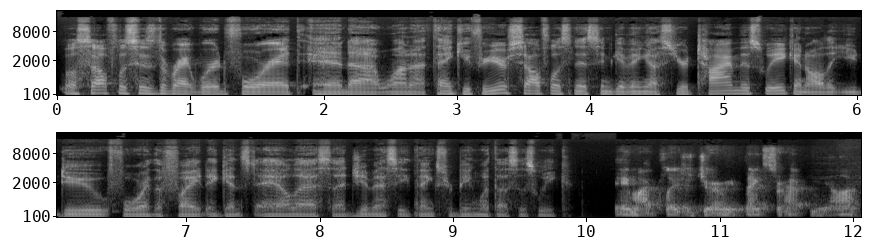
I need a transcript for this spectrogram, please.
Well, selfless is the right word for it. And I uh, want to thank you for your selflessness in giving us your time this week and all that you do for the fight against ALS. Uh, Jim Essey, thanks for being with us this week. Hey, my pleasure, Jeremy. Thanks for having me on.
